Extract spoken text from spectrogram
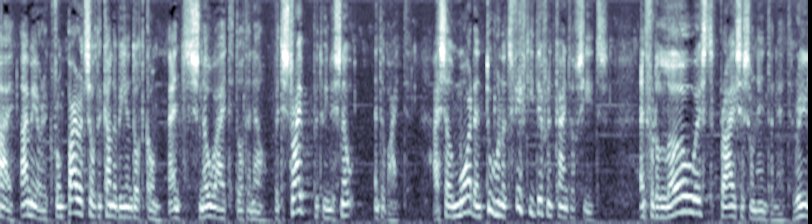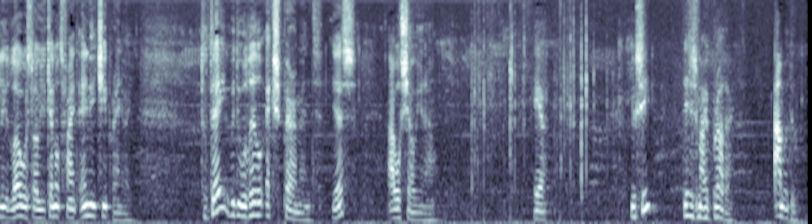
Hi, I'm Eric from piratesofthecannabean.com and snowwhite.nl with the stripe between the snow and the white. I sell more than 250 different kinds of seeds and for the lowest prices on the internet. Really lowest low, you cannot find any cheaper anyway. Today we do a little experiment. Yes? I will show you now. Here. You see? This is my brother, Amadou.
